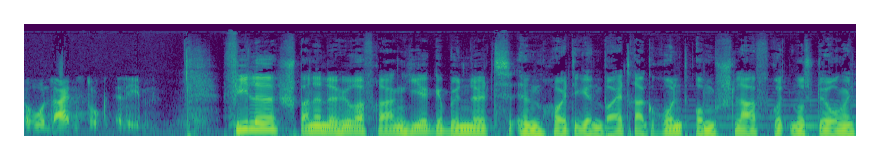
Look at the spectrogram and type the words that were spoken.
hohen Leidensdruck erleben. Viele spannende Hörerfragen hier gebündelt im heutigen Beitrag rund um Schlafrhythmusstörungen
